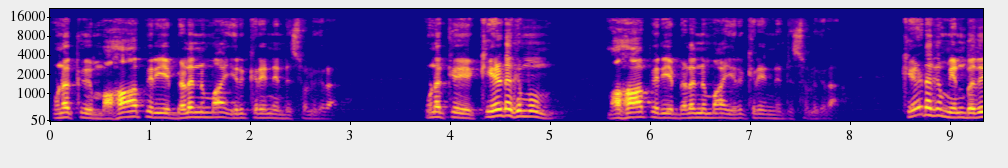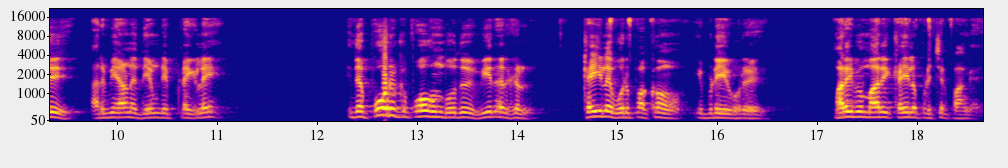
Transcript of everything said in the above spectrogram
உனக்கு மகா பெரிய பலனுமாக இருக்கிறேன் என்று சொல்கிறார். உனக்கு கேடகமும் மகா பெரிய பலனுமாக இருக்கிறேன் என்று சொல்கிறார். கேடகம் என்பது அருமையான தேவனுடைய பிள்ளைகளே இந்த போருக்கு போகும்போது வீரர்கள் கையில் ஒரு பக்கம் இப்படி ஒரு மறைவு மாதிரி கையில் பிடிச்சிருப்பாங்க.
